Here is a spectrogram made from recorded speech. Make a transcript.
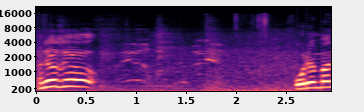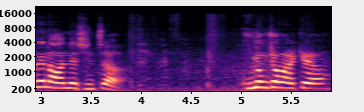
안녕하세요. 오랜만에 나왔네 진짜. 구경 좀 할게요.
